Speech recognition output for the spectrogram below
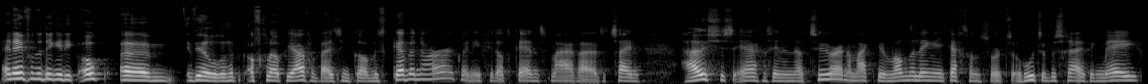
En een van de dingen die ik ook um, wil, dat heb ik afgelopen jaar voorbij zien komen, is Cabinar. Ik weet niet of je dat kent, maar uh, dat zijn huisjes ergens in de natuur. En dan maak je een wandeling en je krijgt een soort routebeschrijving mee.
